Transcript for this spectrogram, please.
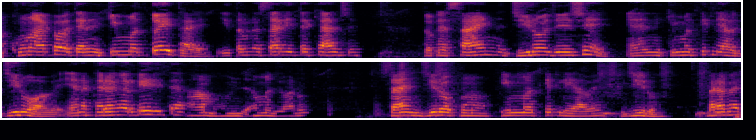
ખૂણો આપ્યા હોય ત્યારે કિંમત કઈ થાય? એ તમને સારી રીતે ખ્યાલ છે. તો કે સાઈન જીરો જે છે, એની કિંમત કેટલી આવે? જીરો આવે. એને ખરેખર કઈ રીતે આમ સમજવાનું? સાઈન જીરો ખૂણો, કિંમત કેટલી આવે? જીરો. બરાબર?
